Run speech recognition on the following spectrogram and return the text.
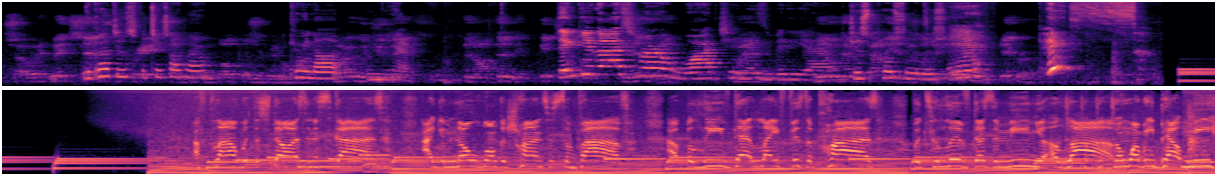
Created that in Kansas, so We sense got to this for TikTok now? something locals are gonna Can we not? Why would you Yeah. make an authentic pizza? Thank you guys for watching this video. you don't have Just Italian post me this in video. Eh. Peace. I fly with the stars in the skies. I am no longer trying to survive. I believe that life is a prize, but to live doesn't mean you're alive. Don't worry about me.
